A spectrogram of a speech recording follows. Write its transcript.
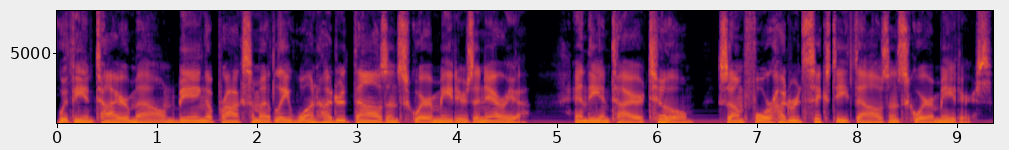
with the entire mound being approximately 100,000 square meters in area, and the entire tomb some 460,000 square meters.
